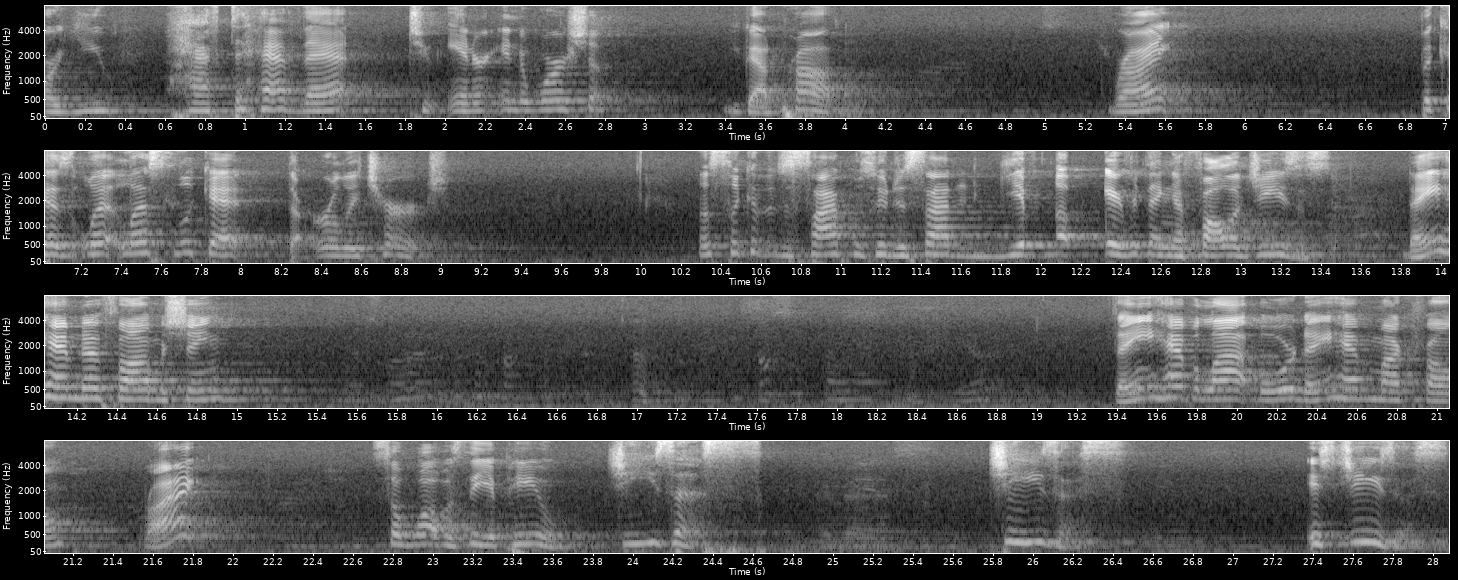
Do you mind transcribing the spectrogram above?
or you have to have that to enter into worship, you got a problem. Right? Because let, let's look at the early church. Let's look at the disciples who decided to give up everything and follow Jesus. They ain't have no fog machine. They ain't have a light board. They ain't have a microphone. Right? So what was the appeal? Jesus. Jesus. It's Jesus.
